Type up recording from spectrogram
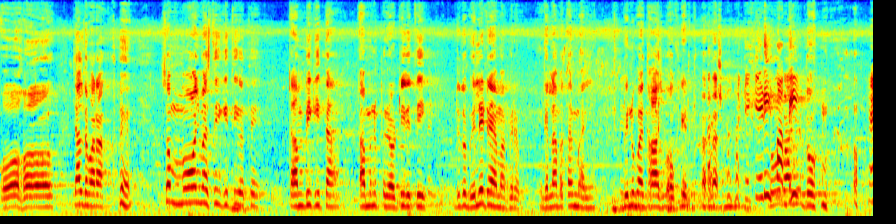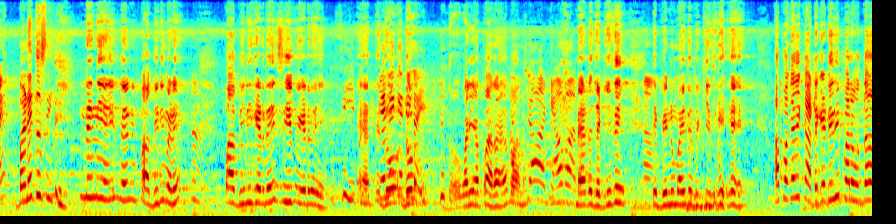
ਓਹੋ ਚੱਲ ਦੁਬਾਰਾ। ਸੋ ਮौज ਮਸਤੀ ਕੀਤੀ ਉੱਥੇ। ਕੰਮ ਵੀ ਕੀਤਾ ਕੰਮ ਨੂੰ ਪ੍ਰਾਇੋਰਟੀ ਦਿੱਤੀ। ਜਦੋਂ ਵਿਹਲੇ ਟਾਈਮ ਆ ਫਿਰ ਗੱਲਾਂ ਬਾਤਾਂ ਵੀ ਮਾਰੀਆਂ। ਮੈਨੂੰ ਭਾਈ ਤਾਸ਼ ਬਹੁਤ ਖੇਡਦਾ। ਕਿ ਕਿਹੜੀ ਭਾਬੀ? ਹੈ ਬਣੇ ਤੁਸੀਂ? ਨਹੀਂ ਨਹੀਂ ਮੈਨੂੰ ਭਾਬੀ ਨਹੀਂ ਬਣੇ। ਭਾਬੀ ਨਹੀਂ ਖੇਡਦੇ ਸੀ, ਸੀਪ ਖੇਡਦੇ ਸੀ। ਸੀਪ। ਦੋ- ਕਿਹਦੀ ਲਈ? ਦੋ ਵਾਰੀ ਆ ਭਾਰਾ ਹੈ ਭਾਨੂੰ ਅੱਛਾ ਕੀ ਬਾਤ ਮੈਂ ਤਾਂ ਜੱਗੀ ਸੀ ਤੇ ਬਿੰਨੂ ਮਾਈ ਤੇ ਵਿੱਕੀ ਸੀਗੇ ਆਪਾਂ ਕਦੇ ਘੱਟ ਖੇਡੀ ਸੀ ਪਰ ਉਦਾਂ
